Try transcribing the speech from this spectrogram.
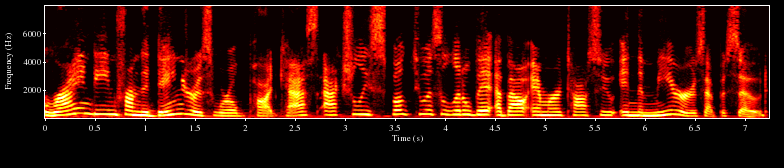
Ryan Dean from the Dangerous World podcast actually spoke to us a little bit about Amaterasu in the Mirrors episode,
